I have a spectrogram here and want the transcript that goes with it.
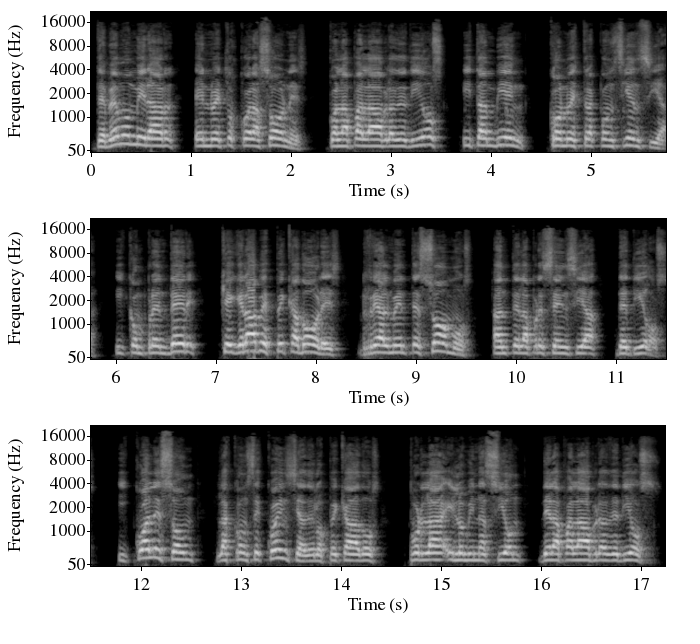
debemos mirar en nuestros corazones con la palabra de Dios y también con nuestra conciencia y comprender qué graves pecadores realmente somos ante la presencia de Dios y cuáles son las consecuencias de los pecados por la iluminación de la palabra de Dios.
